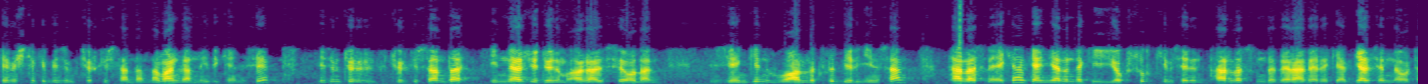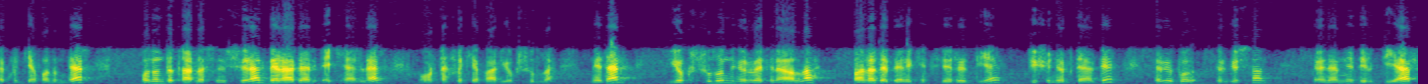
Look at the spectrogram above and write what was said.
Demişti ki bizim Türkistan'dan Namanganlıydı kendisi. Bizim Türkistan'da binlerce dönüm arazisi olan zengin, varlıklı bir insan tarlasını ekerken yanındaki yoksul kimsenin tarlasını da beraber eker. Gel seninle ortaklık yapalım der. Onun da tarlasını sürer, beraber ekerler. Ortaklık yapar yoksulla. Neden? Yoksulun hürmetine Allah bana da bereket verir diye düşünür derdi. Tabi bu Türkistan önemli bir diyar.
